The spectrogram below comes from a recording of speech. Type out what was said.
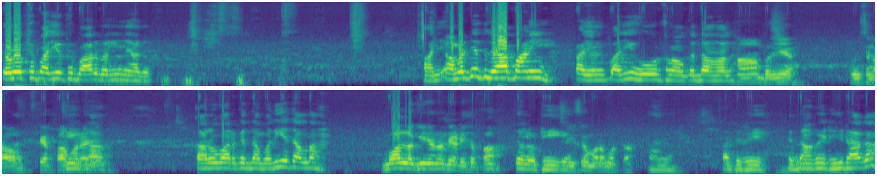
ਚਲੋ ਉੱਥੇ ਭਾਜੀ ਉੱਥੇ ਬਾਹਰ ਬੰਨਣੇ ਆ ਜਾਓ। ਹਾਂਜੀ ਅਮਰਜੀਤ ਲਿਆ ਪਾਣੀ। ਭਾਜੀ ਨੂੰ ਭਾਜੀ ਹੋਰ ਸੁਣਾਓ ਕਿੱਦਾਂ ਹਾਲ? ਹਾਂ ਵਧੀਆ। ਤੁਸੀਂ ਸੁਣਾਓ ਕਿਰਪਾ ਠੀਕ। ਮਹਾਰਾਜ ਠਾਕ ਕਾਰੋਬਾਰ ਕਿੱਦਾਂ ਵਧੀਆ ਚੱਲਦਾ? ਬਹੁਤ ਲੱਗੀ ਜਾਂਦਾ ਦਿਹਾੜੀ ਤੱਪਾ ਚਲੋ ਠੀਕ ਹੈ। ਠੀਕ ਆ ਮਾੜਾ ਮੋਟਾ। ਹਾਂਜੀ। ਅਤੇ ਫੇ ਕਿੱਦਾਂ ਫੇ ਠੀਕ ਠਾਕ ਆ?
